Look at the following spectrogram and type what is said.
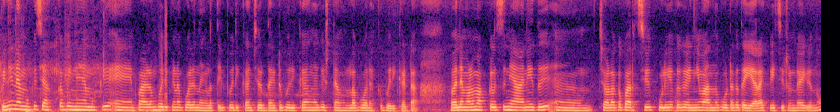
പിന്നെ നമുക്ക് ചക്ക പിന്നെ നമുക്ക് പഴം പൊരിക്കണ പോലെ നീളത്തിൽ പൊരിക്കാൻ ചെറുതായിട്ട് പൊരിക്കാൻ നിങ്ങൾക്ക് ഇഷ്ടമുള്ള പോലെയൊക്കെ പൊരിക്കട്ടോ അപ്പോൾ നമ്മളെ മക്കൾസ് ഞാനിത് ചുളൊക്കെ പറിച്ച് കുളിയൊക്കെ കഴിഞ്ഞ് വന്ന കൂട്ടൊക്കെ തയ്യാറാക്കി വെച്ചിട്ടുണ്ടായിരുന്നു.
